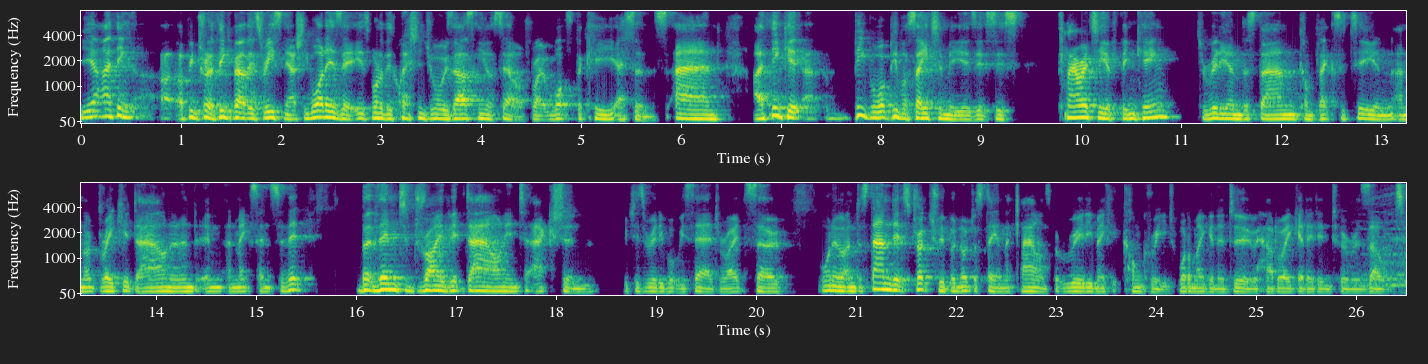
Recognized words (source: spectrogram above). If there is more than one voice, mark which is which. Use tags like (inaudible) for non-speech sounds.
Speaker 1: Yeah, I think I've been trying to think about this recently. Actually, what is it? It's one of the questions you're always asking yourself, right? What's the key essence? And I think it uh, people what people say to me is it's this clarity of thinking to really understand complexity and, and break it down and, and, and make sense of it, but then to drive it down into action which is really what we said, right? So I want to understand it, structure it, but not just stay in the clouds, but really make it concrete. What am I going to do? How do I get it into a result?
